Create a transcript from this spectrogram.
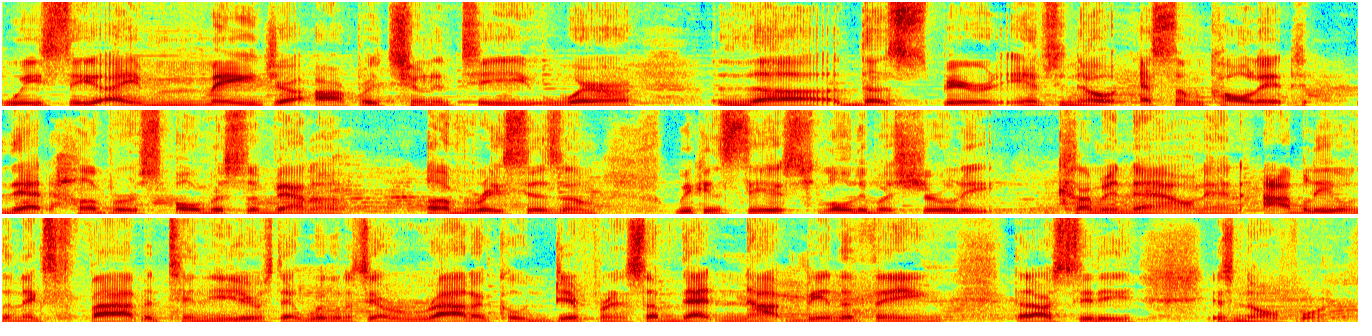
we see a major opportunity where the the spirit is, you know, as some call it, that hovers over Savannah of racism. We can see it slowly but surely coming down. And I believe over the next five to 10 years that we're going to see a radical difference of that not being the thing that our city is known for.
